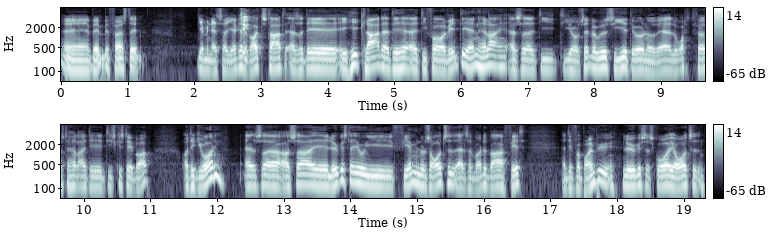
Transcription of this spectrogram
Øh, hvem vil først ind? Jamen altså, jeg kan da godt starte. Altså, det er helt klart, at, det her, at de får vendt i anden halvleg. Altså, de, de har jo selv været ude og sige, at det var noget værd lort første halvleg. Det, de skal steppe op. Og det gjorde de. Altså, og så øh, lykkedes det jo i fire minutters overtid, altså hvor det bare fedt, at det for Brøndby lykkedes at score i overtiden.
